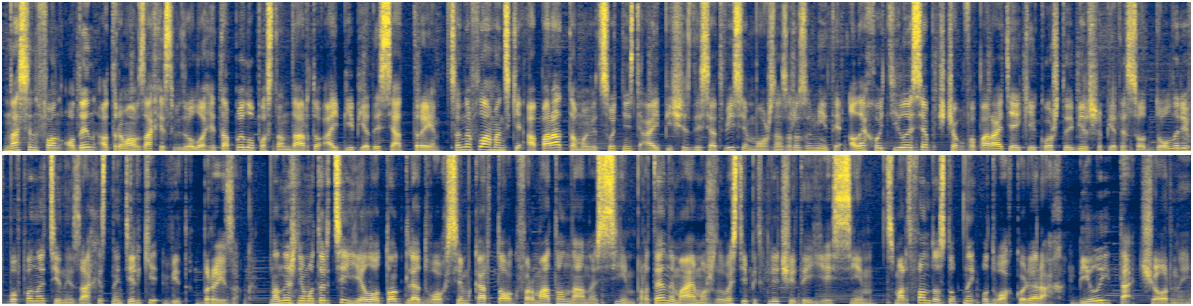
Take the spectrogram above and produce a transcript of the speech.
Насинфон 1 отримав захист від вологи та пилу по стандарту IP53. Це не флагманський апарат, тому відсутність IP68 можна зрозуміти, але хотілося б, щоб в апараті, який коштує більше 500 доларів, був повноцінний захист не тільки від бризок. На нижньому торці є лоток для двох сім-карток формату Nano 7, проте немає можливості підключити E7. Смартфон доступний у двох кольорах білий та чорний.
